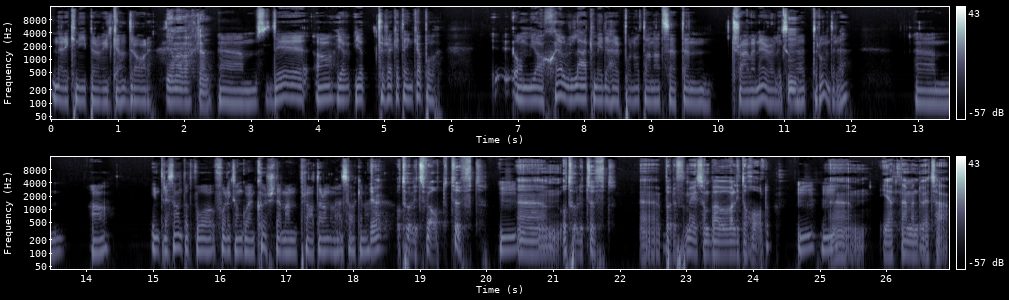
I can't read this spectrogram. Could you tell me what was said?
när det kniper och vilka drar? Ja men verkligen. Um, så det, ja, jag, jag försöker tänka på om jag själv lärt mig det här på något annat sätt än trial and error. Liksom. Mm. Jag tror inte det. Um, ja. Intressant att få, få liksom gå en kurs där man pratar om de här sakerna. Ja, otroligt svårt, tufft. Mm. Um, otroligt tufft. Eh, både för mig som behöver vara lite hård. Mm, mm. Ehm, I att, nej men du vet så här,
